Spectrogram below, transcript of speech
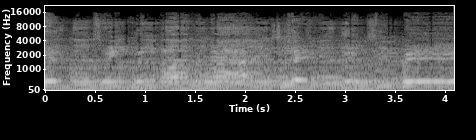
in the twinkling of an eye, takes them to bed.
